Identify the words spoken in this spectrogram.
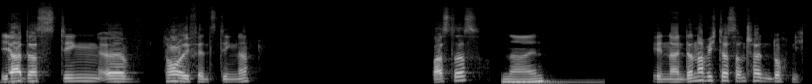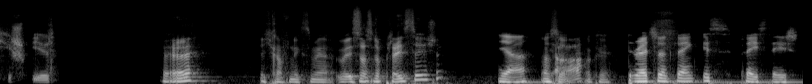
Ja, das Ding, äh, Tower Defense Ding, ne? War's das? Nein. Okay, nein, dann habe ich das anscheinend doch nicht gespielt. Hä? Ich raff nichts mehr. Ist das eine Playstation? Ja. Achso, Ja. okay. Ratchet Clank ist PlayStation.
